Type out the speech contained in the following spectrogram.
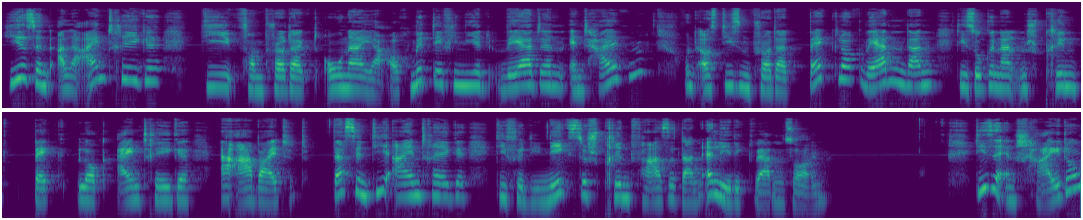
Hier sind alle Einträge, die vom Product Owner ja auch mitdefiniert werden, enthalten. Und aus diesem Product Backlog werden dann die sogenannten Sprint Backlog Einträge erarbeitet. Das sind die Einträge, die für die nächste Sprintphase dann erledigt werden sollen. Diese Entscheidung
